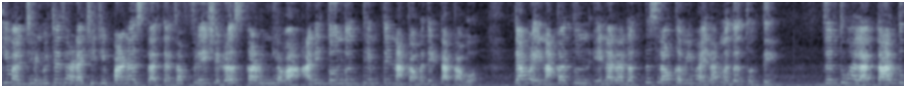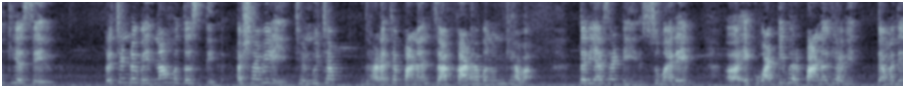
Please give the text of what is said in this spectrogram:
किंवा झेंडूच्या झाडाची जी पानं असतात त्याचा फ्रेश रस काढून घ्यावा आणि दोन दोन थेंब ते नाकामध्ये टाकावं. त्यामुळे नाकातून येणारा रक्तस्राव कमी व्हायला मदत होते. जर तुम्हाला दात दुखी असेल प्रचंड वेदना होत असतील अशा वेळी झेंडूच्या झाडाच्या पानांचा काढा बनवून घ्यावा. तर यासाठी सुमारे एक वाटीभर पानं घ्यावीत. त्यामध्ये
